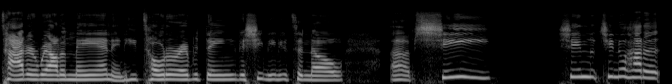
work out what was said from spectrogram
tied her around a man and he told her everything that she needed to know uh, she she she knew how to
